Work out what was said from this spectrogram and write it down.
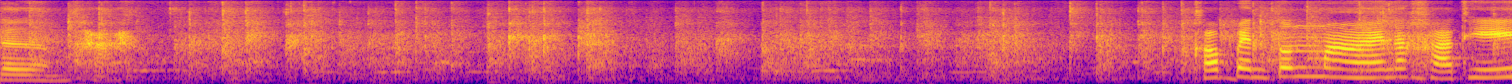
เดิมค่ะ เขาเป็นต้นไม้นะคะที่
